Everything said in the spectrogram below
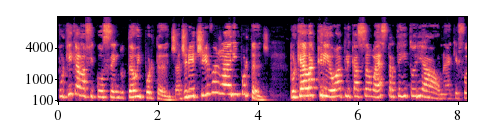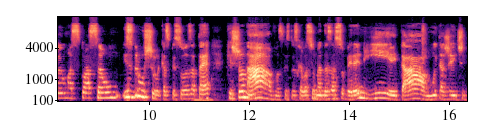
por que, que ela ficou sendo tão importante? A diretiva já era importante, porque ela criou a aplicação extraterritorial, né? que foi uma situação esdrúxula, que as pessoas até questionavam, as questões relacionadas à soberania e tal. Muita gente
